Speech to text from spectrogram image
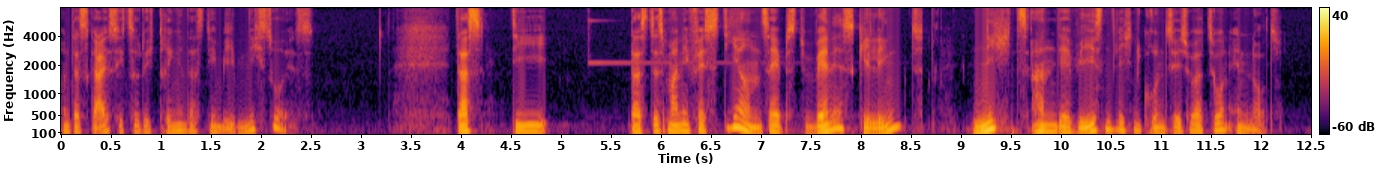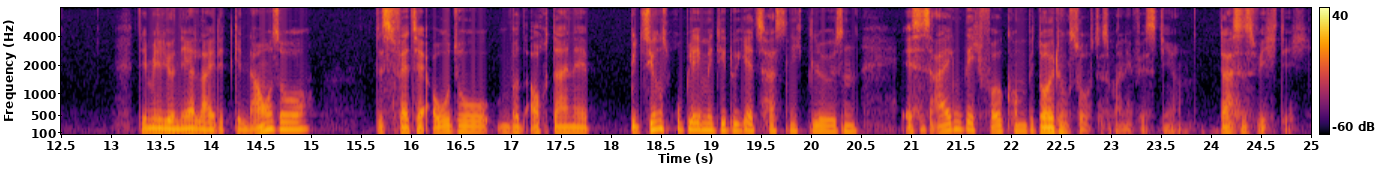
und das geistig zu durchdringen, dass dem eben nicht so ist. Dass, die, dass das Manifestieren, selbst wenn es gelingt, nichts an der wesentlichen Grundsituation ändert. Der Millionär leidet genauso, das fette Auto wird auch deine Beziehungsprobleme, die du jetzt hast, nicht lösen. Es ist eigentlich vollkommen bedeutungslos, das Manifestieren. Das ist wichtig.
